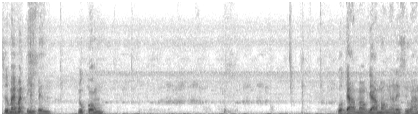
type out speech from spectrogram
ซื้อไม้มาตีเป็นลูกกง พวกยามองอย่ามองอย่างในสิวัง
